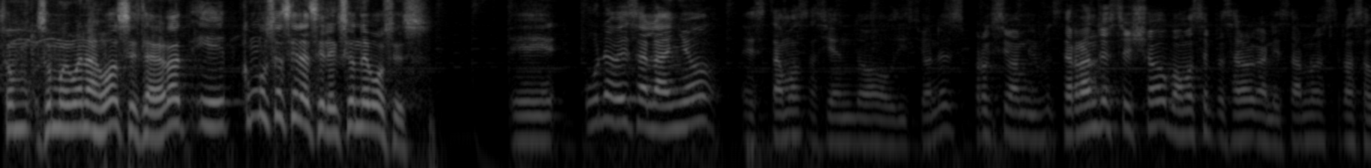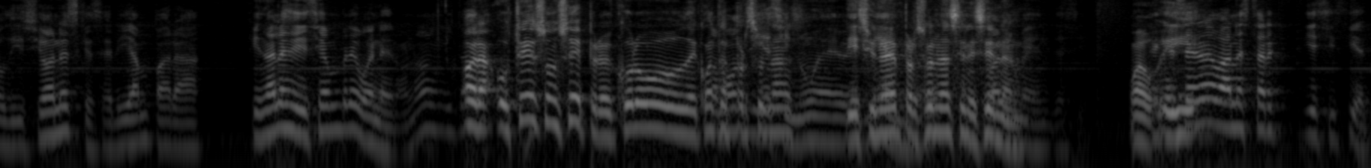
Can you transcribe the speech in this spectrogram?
Son, son muy buenas voces, la verdad. Eh, ¿Cómo se hace la selección de voces? Eh, una vez al año estamos haciendo audiciones. Próximamente, cerrando este show, vamos a empezar a organizar nuestras audiciones que serían para finales de diciembre o enero, ¿no? Ahora, ustedes son seis, pero el coro de cuántas Somos personas? 19, 19 miembros personas en escena. sí. Wow, En y- escena van a estar 17.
